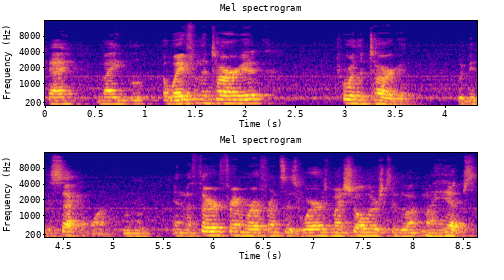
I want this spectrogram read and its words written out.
Okay, am I away from the target, toward the target? Would be the second one. Mhm. And the third frame of reference is where's my shoulders to the, my hips?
